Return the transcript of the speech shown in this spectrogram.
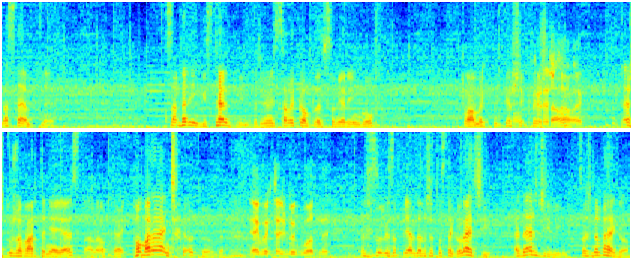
Następny. Same ringi, Stealth Ring, będziemy mieć cały komplet w sumie ringów. Mamy pierwszy kryształ, kryształek. też dużo warte nie jest, ale okej. Pomarańcze, o kurde. Jakby ktoś był głodny. W sumie zapomniałem, że to z tego leci. Energy Ring, coś nowego.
